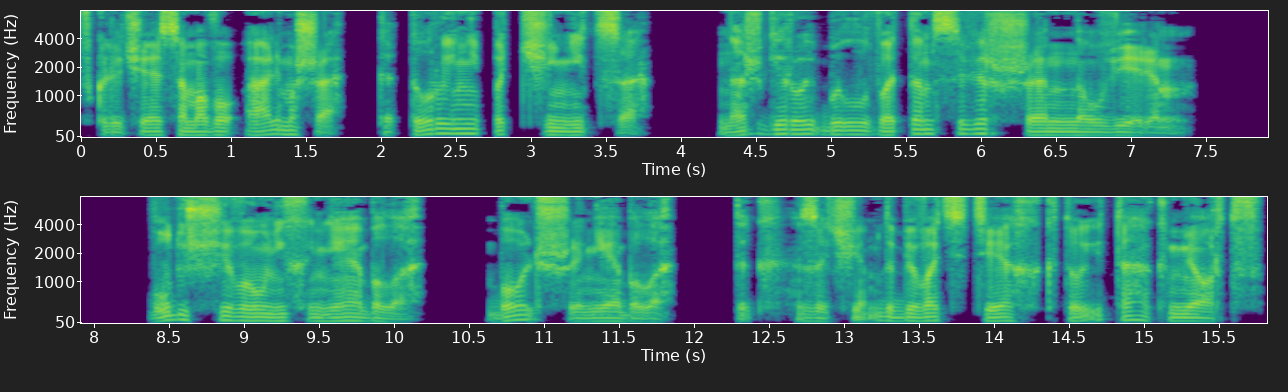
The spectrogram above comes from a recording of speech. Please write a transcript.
включая самого Альмаша, который не подчинится. Наш герой был в этом совершенно уверен. Будущего у них не было, больше не было. Так зачем добивать тех, кто и так мертв?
